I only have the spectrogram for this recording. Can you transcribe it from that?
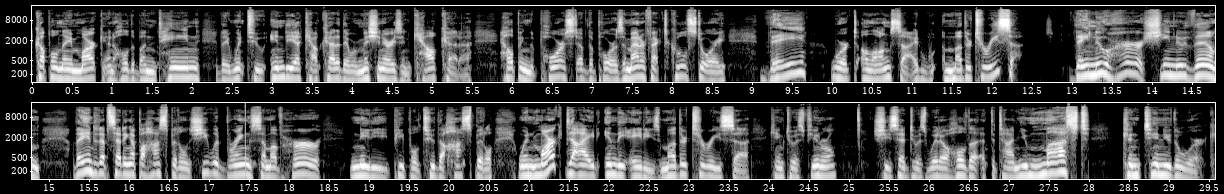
A couple named Mark and Hulda Buntain. They went to India, Calcutta. They were missionaries in Calcutta, helping the poorest of the poor. As a matter of fact, cool story. They worked alongside Mother Teresa. They knew her, she knew them. They ended up setting up a hospital, and she would bring some of her needy people to the hospital. When Mark died in the 80s, Mother Teresa came to his funeral. She said to his widow, Hulda, at the time, You must continue the work.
